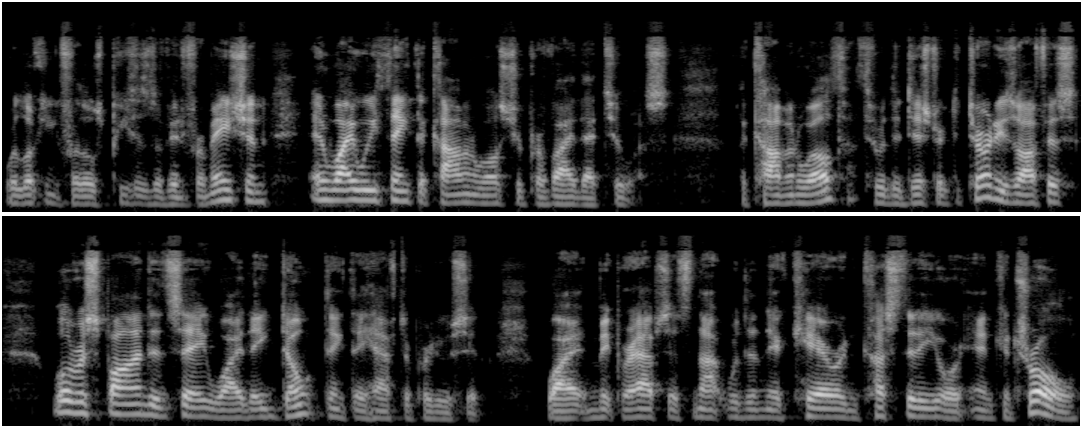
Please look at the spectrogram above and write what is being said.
we're looking for those pieces of information and why we think the Commonwealth should provide that to us. The Commonwealth, through the district attorney's office, will respond and say why they don't think they have to produce it, why perhaps it's not within their care and custody or and control,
